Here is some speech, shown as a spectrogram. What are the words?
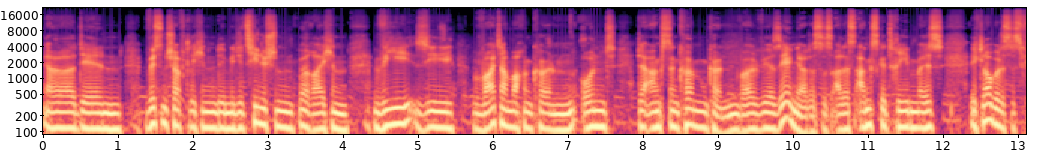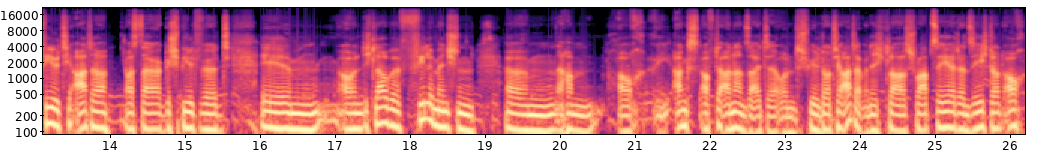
äh, den wissenschaftlichen, den medizinischen Bereichen, wie sie weitermachen können und der Angst entkommen können, weil wir sehen ja, dass das alles angstgetrieben ist. Ich glaube, das ist viel Theater, was da gespielt wird. Ähm, und ich glaube, viele Menschen ähm, haben auch Angst auf der anderen Seite und spielen dort Theater. Wenn ich Klaus Schwab sehe, dann sehe ich dort auch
